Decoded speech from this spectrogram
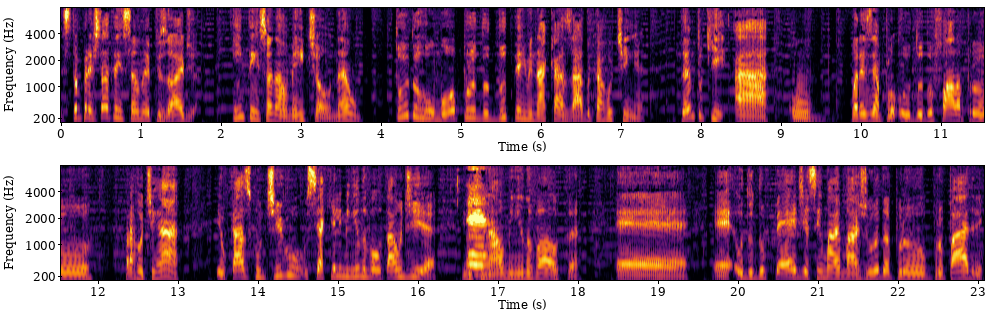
Se tu prestar atenção no episódio, intencionalmente ou não, tudo rumou pro Dudu terminar casado com a Rutinha. Tanto que a. O, por exemplo, o Dudu fala pro. pra Rutinha, ah, eu caso contigo se aquele menino voltar um dia. E no É. final o menino volta. É, é, o Dudu pede assim, uma, uma ajuda pro, pro padre,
